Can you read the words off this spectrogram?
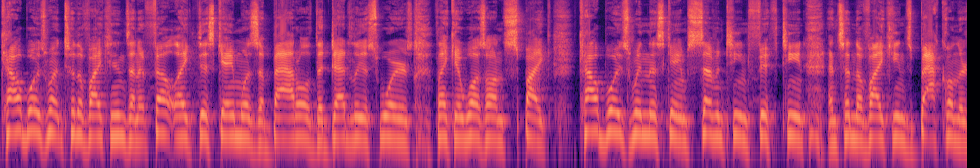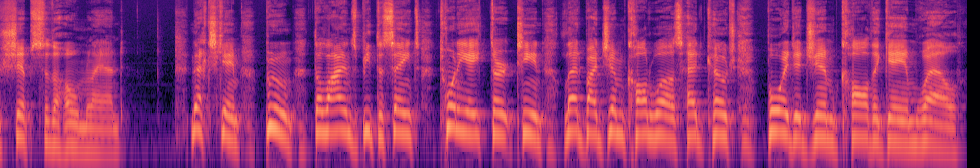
Cowboys went to the Vikings, and it felt like this game was a battle of the deadliest warriors, like it was on Spike. Cowboys win this game 17 15 and send the Vikings back on their ships to the homeland. Next game, boom, the Lions beat the Saints 28 13, led by Jim Caldwell as head coach. Boy, did Jim call the game well.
